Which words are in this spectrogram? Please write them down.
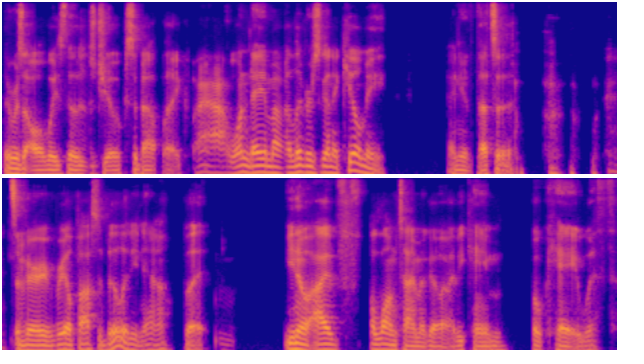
There was always those jokes about like, ah, one day my liver's gonna kill me, and you know, that's a it's a very real possibility now. But you know, I've a long time ago I became okay with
